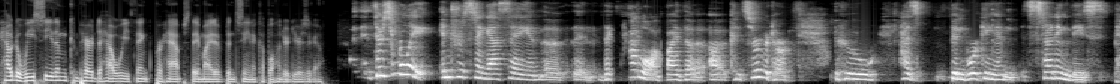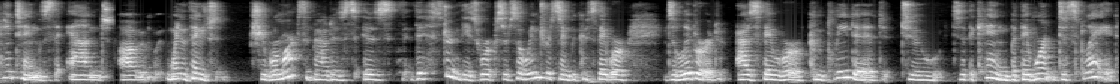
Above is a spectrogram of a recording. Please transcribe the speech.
how do we see them compared to how we think perhaps they might have been seen a couple hundred years ago? There's a really interesting essay in the in the catalog by the uh, conservator who has been working and studying these paintings. And um, one of the things she remarks about is is the history of these works are so interesting because they were delivered as they were completed to to the king, but they weren't displayed.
